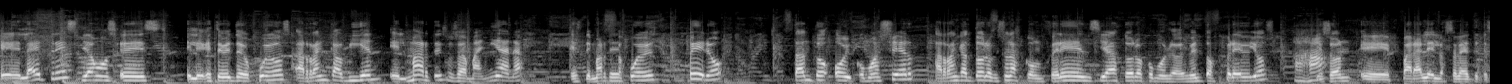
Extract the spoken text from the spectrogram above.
eh, la E3, digamos, es el- este evento de juegos, arranca bien el martes, o sea, mañana, este martes de jueves, pero tanto hoy como ayer arrancan todo lo que son las conferencias, todos los, como los eventos previos, Ajá. que son eh, paralelos a la E3.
